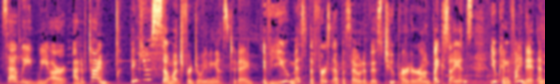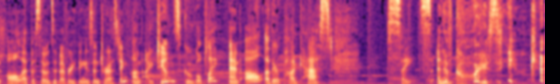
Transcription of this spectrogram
sadly, we are out of time. Thank you so much for joining us today. If you missed the first episode of this two parter on bike science, you can find it and all episodes of Everything is Interesting on iTunes, Google Play, and all other podcast sites. And of course, you can.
